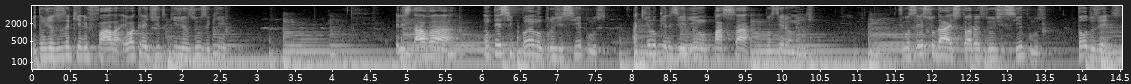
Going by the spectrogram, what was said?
Então Jesus aqui ele fala, eu acredito que Jesus aqui ele estava antecipando para os discípulos aquilo que eles iriam passar posteriormente. Se você estudar as histórias dos discípulos, todos eles,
